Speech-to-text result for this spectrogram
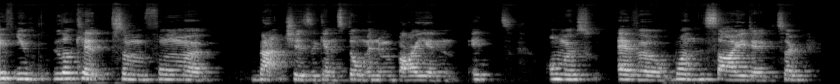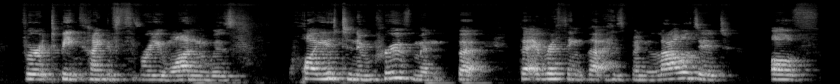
if you look at some former matches against Dortmund and Bayern, it's almost ever one sided. So for it to be kind of 3 1 was quite an improvement. But for everything that has been lauded of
